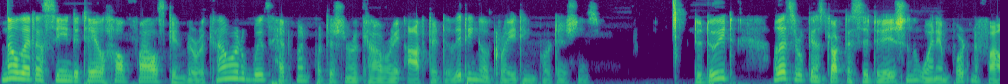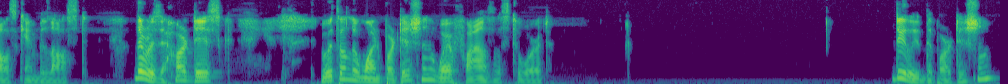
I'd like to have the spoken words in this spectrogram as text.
Now let us see in detail how files can be recovered with Hetman Partition Recovery after deleting or creating partitions. To do it, let's reconstruct a situation when important files can be lost. There is a hard disk with only one partition where files are stored. Delete the partition.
